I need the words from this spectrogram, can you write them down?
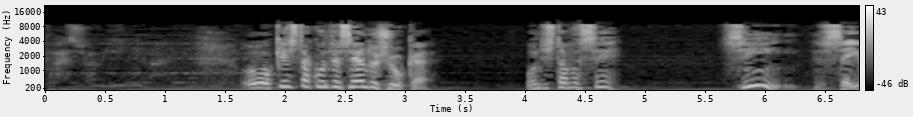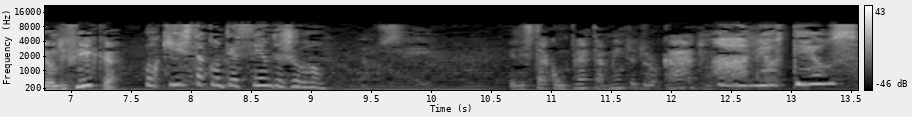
faço a mínima. O que está acontecendo, Juca? Onde está você? Sim, sei onde fica. O que está acontecendo, João? Não sei. Ele está completamente drogado. Ah, meu Deus.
